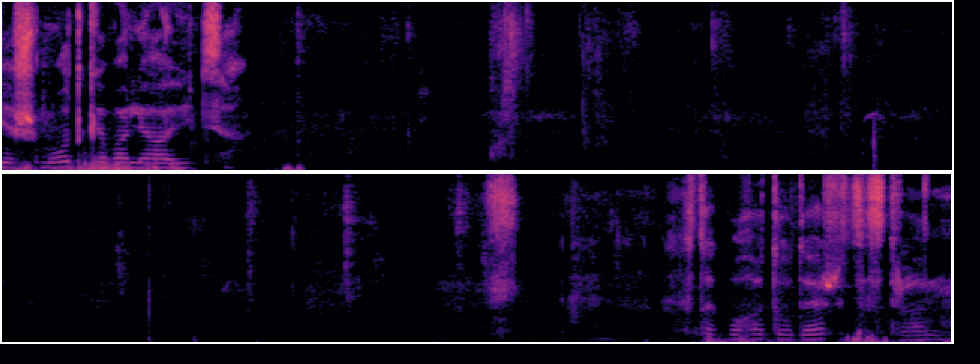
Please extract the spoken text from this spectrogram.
Везде шмотки валяються. Так багато одежі, це странно.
